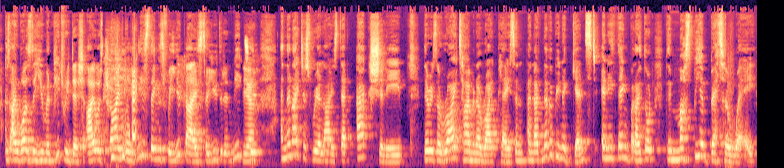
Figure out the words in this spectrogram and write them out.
Because I was the human petri dish. I was trying all these things for you guys, so you didn't need yeah. to. And then I just realized that actually there is a right time and a right place. And, and I've never been against anything, but I thought there must be a better way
